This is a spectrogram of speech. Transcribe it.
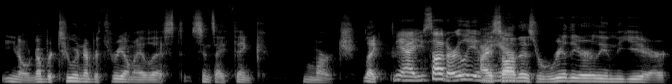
you know, number two or number three on my list since I think March. Like yeah, you saw it early in the I saw year. this really early in the year,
